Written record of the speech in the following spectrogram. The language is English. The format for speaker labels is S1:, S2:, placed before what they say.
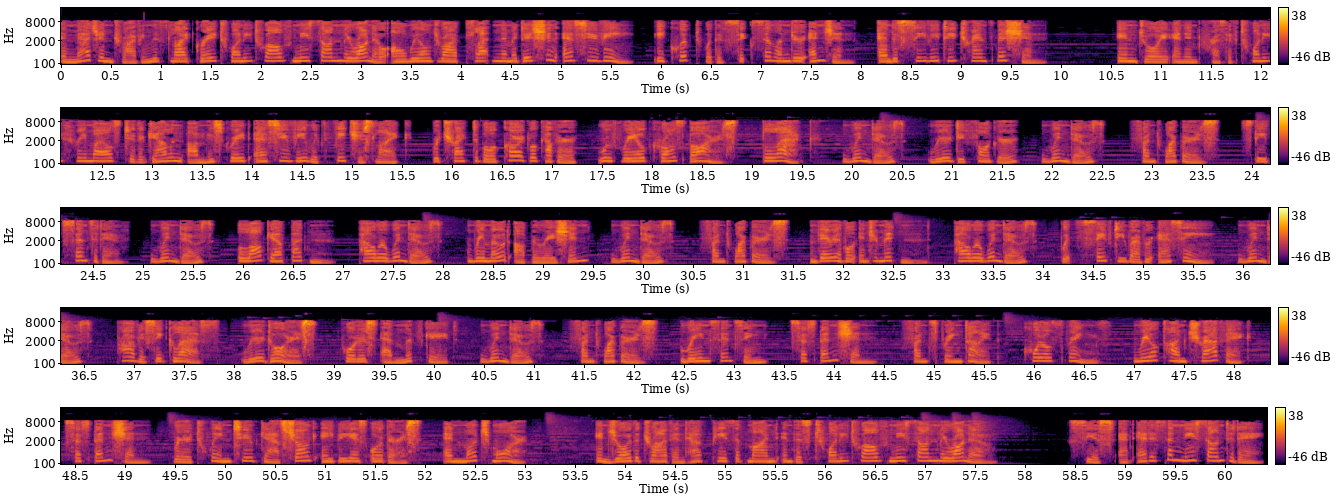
S1: Imagine driving this light gray 2012 Nissan Murano all-wheel drive Platinum Edition SUV, equipped with a six-cylinder engine and a CVT transmission. Enjoy an impressive 23 miles to the gallon on this great SUV with features like retractable cargo cover, roof rail crossbars, black windows, rear defogger, windows, front wipers, speed sensitive, windows, lockout button, power windows, remote operation, windows, front wipers, variable intermittent, power windows, with safety rubber SE, windows, privacy glass, rear doors, porters and liftgate, windows, front wipers, rain sensing, suspension, front spring type, coil springs, real-time traffic, suspension, rear twin tube gas shock absorbers, and much more. Enjoy the drive and have peace of mind in this 2012 Nissan Murano. See us at Edison Nissan today.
